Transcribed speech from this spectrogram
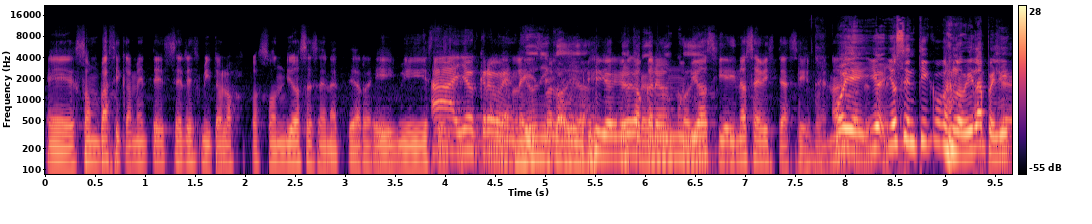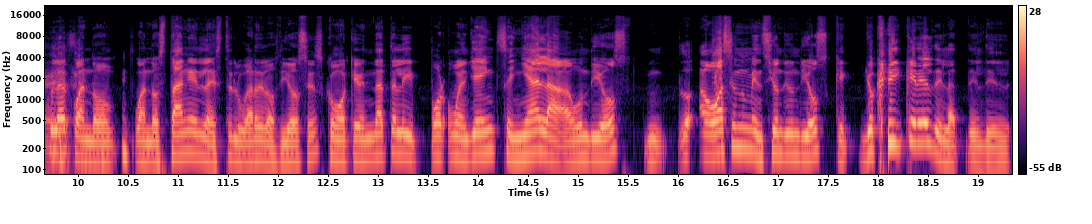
eh, son básicamente seres mitológicos, son dioses en la tierra. Y, y este- Ah, yo creo en Dios. Yo, Yo yo creo en creo el en un Dios y, no se viste así. pues, ¿no? Oye, Entonces, yo, yo sentí que cuando vi la película, cuando, cuando están en la- este lugar de los dioses, como que Natalie, por, bueno, Jane señala a un dios, mm, o hace una mención de un dios que yo creí que era el de, la, el del,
